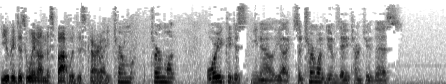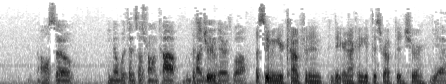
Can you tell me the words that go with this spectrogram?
you can just win on the spot with this card. Right, turn turn one, or you could just you know yeah. So turn one Doomsday, turn two this. Also, you know, with Ancestral on top, That's true. there as well. Assuming you're confident that you're not going to get disrupted, sure. Yeah.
